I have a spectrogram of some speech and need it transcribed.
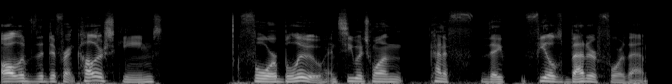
all of the different color schemes for blue and see which one kind of they feels better for them.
